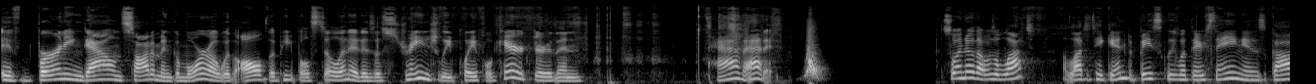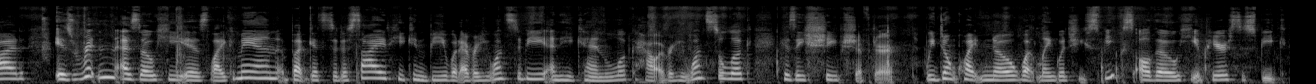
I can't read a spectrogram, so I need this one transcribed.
if burning down Sodom and Gomorrah with all the people still in it is a strangely playful character, then have at it. So I know that was a lot, a lot to take in, but basically what they're saying is God is written as though he is like man, but gets to decide he can be whatever he wants to be and he can look however he wants to look. He's a shapeshifter. We don't quite know what language he speaks, although he appears to speak,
